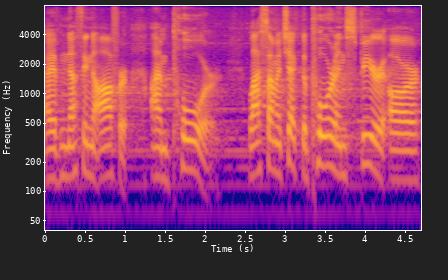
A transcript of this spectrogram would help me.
I have nothing to offer. I'm poor. Last time I checked, the poor in spirit are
